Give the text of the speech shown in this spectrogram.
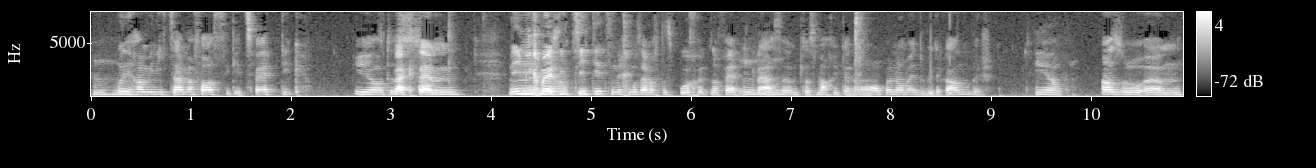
Mhm. Und ich habe meine Zusammenfassung jetzt fertig. Ja, das... Wegen dem nehme ich Ja, mir die Zeit jetzt und ich muss einfach das Buch heute noch fertig Mhm. lesen. Das mache ich dann auch oben noch, wenn du wieder gegangen bist. Ja. Also, ähm,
